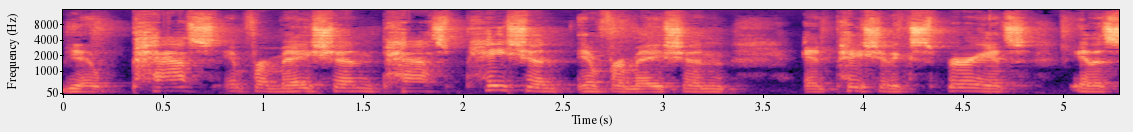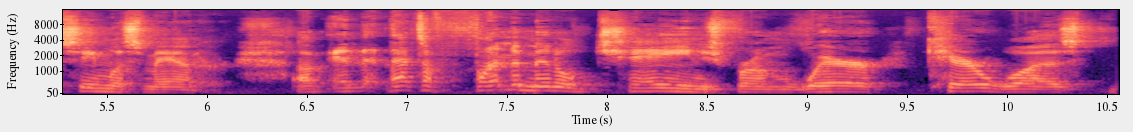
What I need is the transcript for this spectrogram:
you know, pass information, pass patient information and patient experience in a seamless manner. Um, and th- that's a fundamental change from where care was,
